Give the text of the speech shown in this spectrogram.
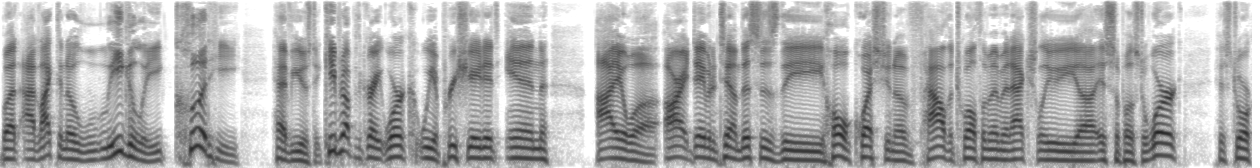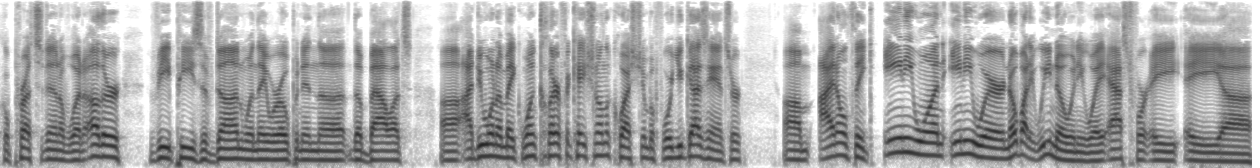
but I'd like to know legally, could he have used it? Keep up the great work. We appreciate it in Iowa. All right, David and Tim, this is the whole question of how the 12th Amendment actually uh, is supposed to work, historical precedent of what other VPs have done when they were opening the, the ballots. Uh, I do want to make one clarification on the question before you guys answer. Um, I don't think anyone anywhere, nobody we know anyway, asked for a a uh,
